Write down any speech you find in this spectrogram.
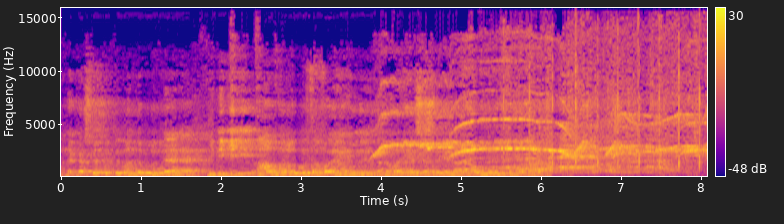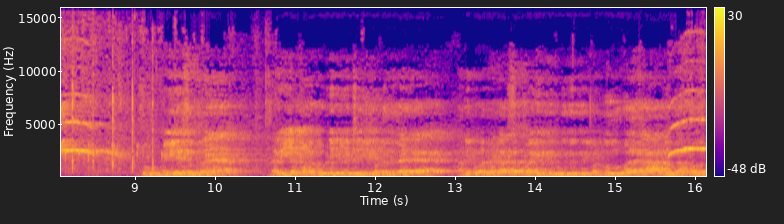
அந்த கஷ்டப்பட்டு வந்த ஒருத்தன் இன்னைக்கு நான் ஓரளவுக்கு சம்பாதிக்கும் போது அந்த மாதிரி கஷ்டப்பட எல்லாரும் அவ்வளோ ஹெல்ப் பண்ணுவாங்க இப்போ உண்மையிலே சொல்றேன் நிறைய பல கோடிகள் வச்சு பண்றது வேற அன்னைக்கு வர்ற காசை பகிர்ந்து கொடுக்குறது இப்ப நூறு இருக்கா? அது ஒரு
